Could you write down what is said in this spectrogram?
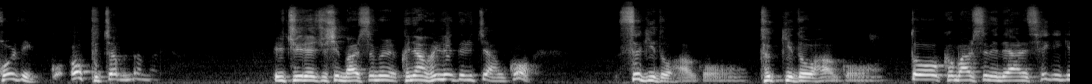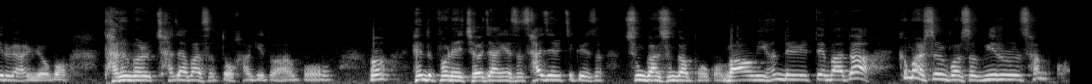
홀딩, 꼭 붙잡는단 말이야. 일주일에 주신 말씀을 그냥 흘려드리지 않고 쓰기도 하고 듣기도 하고 또 그 말씀이 내 안에 새기기를 하려고 다른 걸 찾아봐서 또 하기도 하고 어? 핸드폰에 저장해서 사진을 찍기 위해서 순간순간 보고 마음이 흔들릴 때마다 그 말씀을 벌써 위로를 삼고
